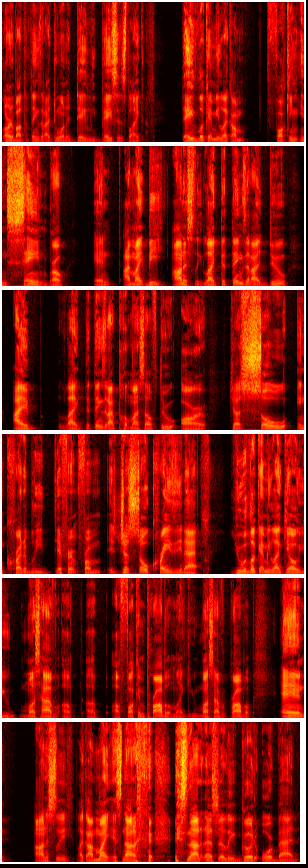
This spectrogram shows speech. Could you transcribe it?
learn about the things that I do on a daily basis, like they look at me like I'm fucking insane, bro. And I might be honestly. Like the things that I do I like the things that I put myself through are just so incredibly different from it's just so crazy that you would look at me like yo you must have a a, a fucking problem. Like you must have a problem. And honestly like I might. It's not a, it's not necessarily good or bad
